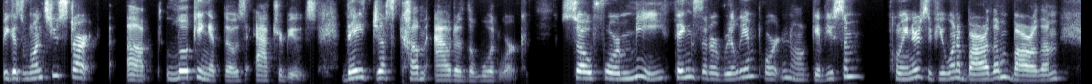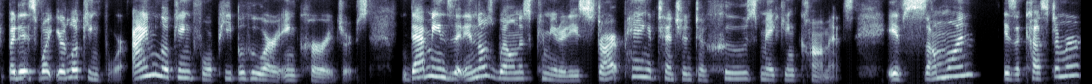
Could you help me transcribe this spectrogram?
Because once you start uh, looking at those attributes, they just come out of the woodwork. So for me, things that are really important, I'll give you some pointers. If you want to borrow them, borrow them, but it's what you're looking for. I'm looking for people who are encouragers. That means that in those wellness communities, start paying attention to who's making comments. If someone is a customer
